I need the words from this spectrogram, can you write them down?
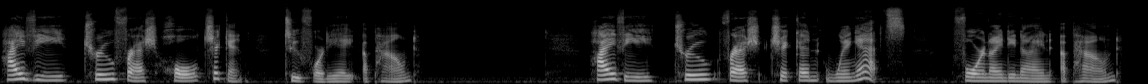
Hy-Vee True Fresh Whole Chicken, $2.48 a pound. Hy-Vee True Fresh Chicken Wingettes, $4.99 a pound.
